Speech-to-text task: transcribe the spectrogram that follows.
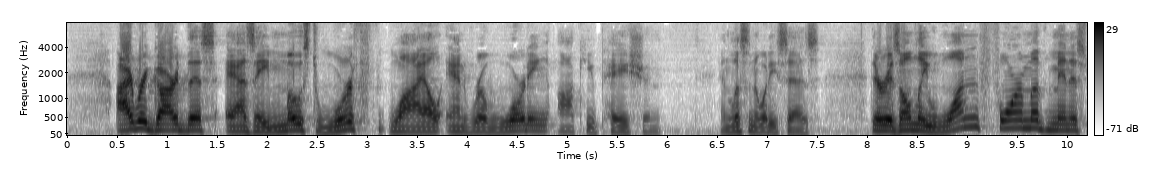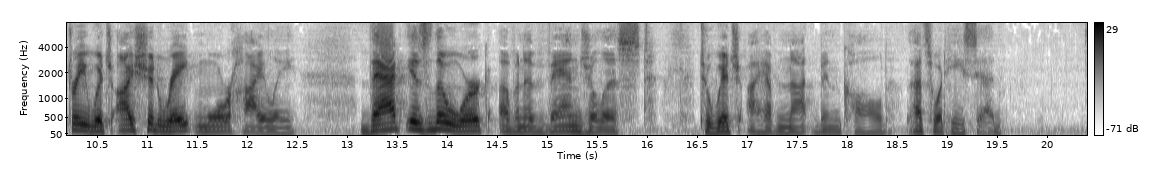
I regard this as a most worthwhile and rewarding occupation. And listen to what he says There is only one form of ministry which I should rate more highly. That is the work of an evangelist, to which I have not been called. That's what he said.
